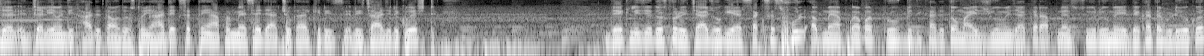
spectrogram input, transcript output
चलिए मैं दिखा देता हूँ दोस्तों। यहाँ देख सकते हैं यहाँ पर मैसेज आ चुका है कि रिचार्ज रिक्वेस्ट देख लीजिए दोस्तों रिचार्ज हो गया है सक्सेसफुल अब मैं आपको यहाँ पर प्रूफ भी दिखा देता हूँ। माई जियो में जाकर आपने शुरू में देखा था वीडियो को,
